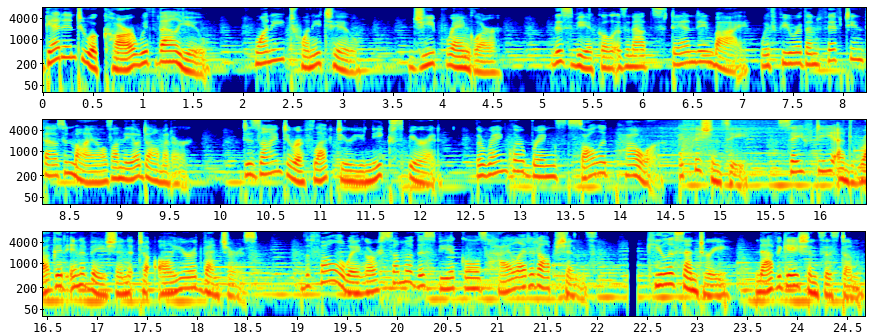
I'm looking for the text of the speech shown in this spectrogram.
Get into a car with value. 2022 Jeep Wrangler. This vehicle is an outstanding buy with fewer than 15,000 miles on the odometer. Designed to reflect your unique spirit, the Wrangler brings solid power, efficiency, safety, and rugged innovation to all your adventures. The following are some of this vehicle's highlighted options. Keyless entry, navigation system,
